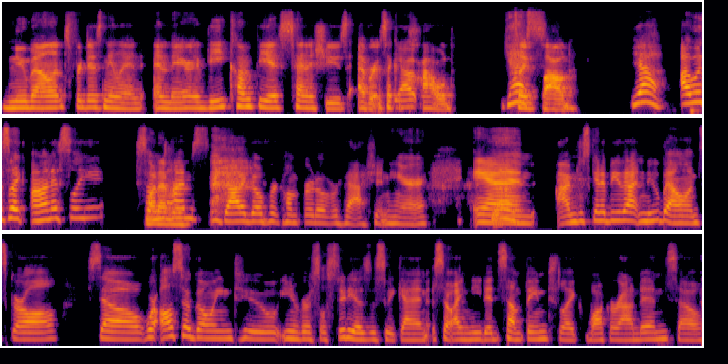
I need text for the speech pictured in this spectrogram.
New Balance for Disneyland, and they're the comfiest tennis shoes ever. It's like a cloud. Yes. It's like cloud. Yeah. I was like, honestly, Whatever. sometimes you got to go for comfort over fashion here. And I'm just going to be that New Balance girl. So we're also going to Universal Studios this weekend. So I needed something to like walk around in. So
